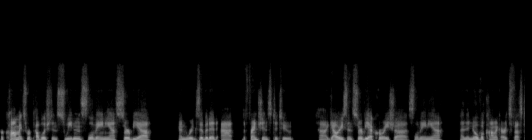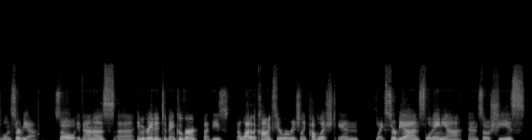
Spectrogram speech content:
Her comics were published in Sweden, Slovenia, Serbia, and were exhibited at the French Institute, uh, galleries in Serbia, Croatia, Slovenia, and the Nova Comic Arts Festival in Serbia. So Ivana's uh, immigrated to Vancouver, but these a lot of the comics here were originally published in like Serbia and Slovenia, and so she's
